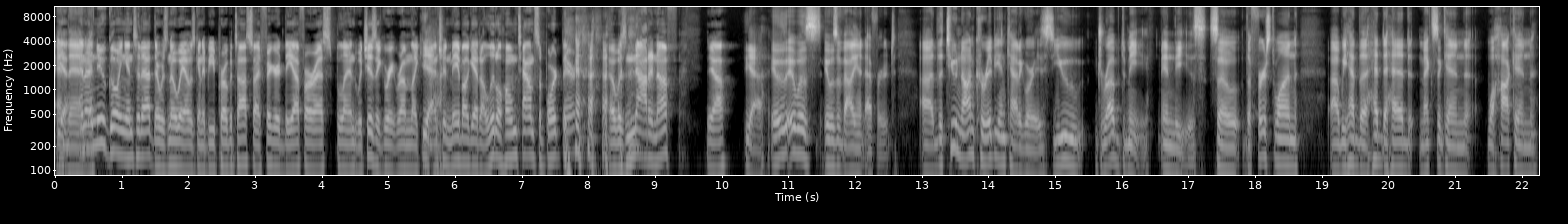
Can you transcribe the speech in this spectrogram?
And yeah. then and I knew going into that there was no way I was going to beat Probitas, so I figured the FRS blend, which is a great rum, like you Yeah. mentioned, maybe I'll get a little hometown support there. it was not enough. Yeah. yeah, it was, it was it was a valiant effort. Uh, the two non-Caribbean categories, you drubbed me in these. So the first one, uh, we had the head-to-head Mexican Oaxacan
